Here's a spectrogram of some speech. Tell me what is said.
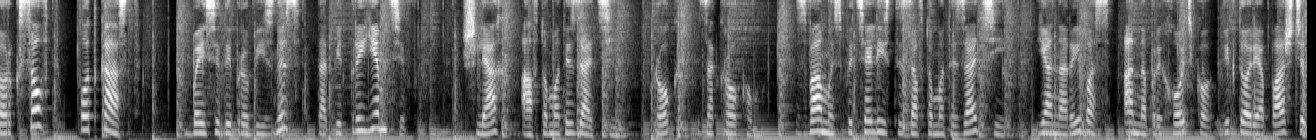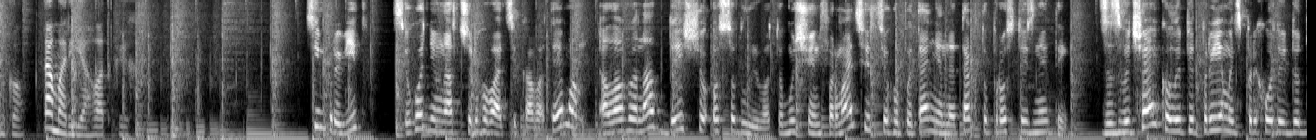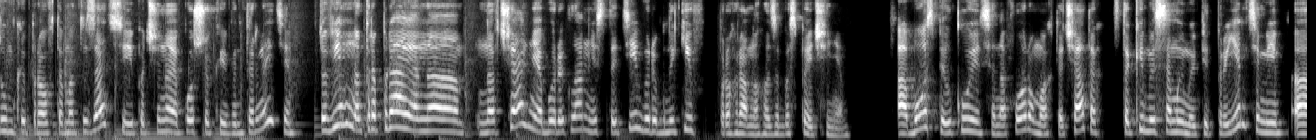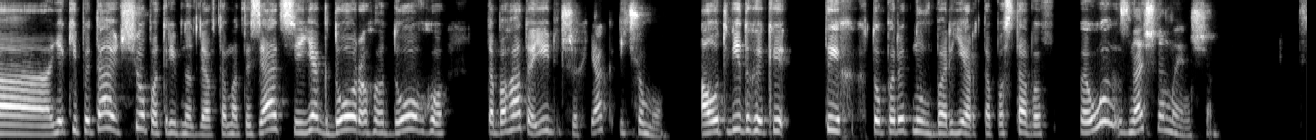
Торксофт подкаст. Бесіди про бізнес та підприємців. Шлях автоматизації. Крок за кроком. З вами спеціалісти з автоматизації Яна Рибас, Анна Приходько, Вікторія Пащенко та Марія Гладких. Всім привіт! Сьогодні в нас чергова цікава тема, але вона дещо особлива, тому що інформацію з цього питання не так то просто й знайти. Зазвичай, коли підприємець приходить до думки про автоматизацію і починає пошуки в інтернеті, то він натрапляє на навчальні або рекламні статті виробників програмного забезпечення. Або спілкується на форумах та чатах з такими самими підприємцями, а, які питають, що потрібно для автоматизації, як дорого, довго та багато інших, як і чому. А от відгуки тих, хто перетнув бар'єр та поставив ПО, значно менше.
